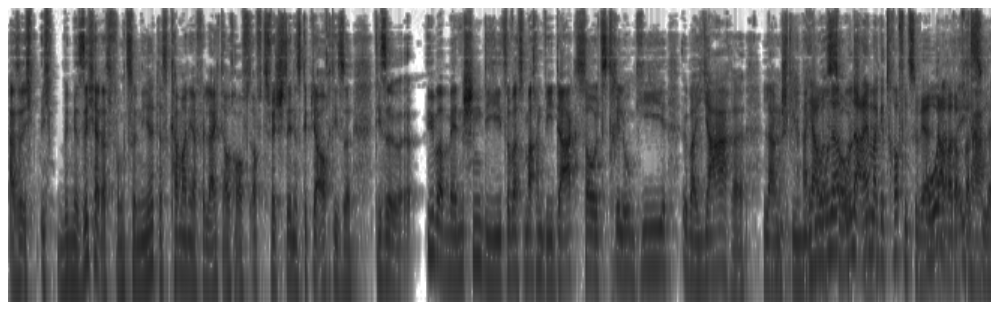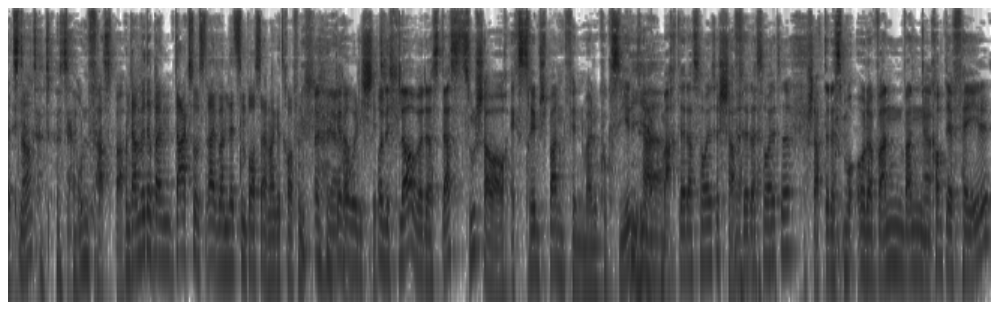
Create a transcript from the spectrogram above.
Also ich, ich bin mir sicher, das funktioniert. Das kann man ja vielleicht auch auf, auf Twitch sehen. Es gibt ja auch diese, diese Übermenschen, die sowas machen wie Dark Souls Trilogie über Jahre lang spielen. Ah ja, ohne, ohne einmal getroffen zu werden. Ohne, da war doch was ja, zuletzt, ne? Das ist ja unfassbar. Und dann wird er beim Dark Souls 3 beim letzten Boss einmal getroffen. ja, genau. Holy shit. Und ich glaube, dass das Zuschauer auch extrem spannend finden, weil du guckst jeden ja. Tag, macht er das heute? Schafft er das heute? Schafft er das? Oder wann, wann ja. kommt der Fail?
